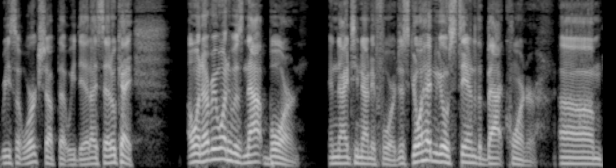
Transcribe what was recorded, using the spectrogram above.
recent workshop that we did, I said, okay, I want everyone who was not born in 1994, just go ahead and go stand in the back corner. Um,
